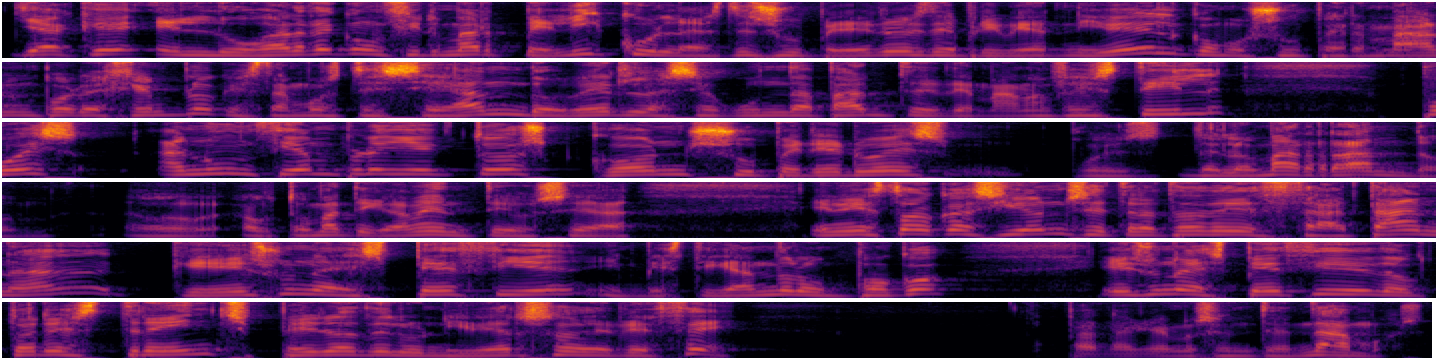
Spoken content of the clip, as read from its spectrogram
Ya que en lugar de confirmar películas de superhéroes de primer nivel, como Superman, por ejemplo, que estamos deseando ver la segunda parte de Man of Steel, pues anuncian proyectos con superhéroes pues, de lo más random, automáticamente. O sea, en esta ocasión se trata de Zatanna, que es una especie, investigándolo un poco, es una especie de Doctor Strange, pero del universo de DC para que nos entendamos.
